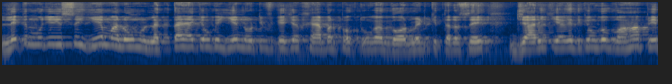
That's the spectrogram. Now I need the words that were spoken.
लेकिन मुझे इससे ये मालूम लगता है क्योंकि ये नोटिफिकेशन खैबर पख्तूनख्वा गवर्नमेंट की तरफ़ से जारी किया गया था, क्योंकि वहाँ पे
